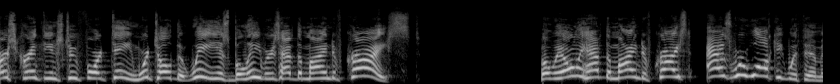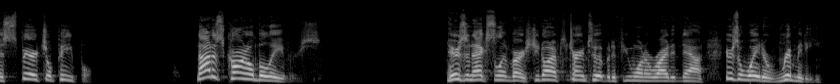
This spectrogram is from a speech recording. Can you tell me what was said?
1 Corinthians 2:14, we're told that we as believers have the mind of Christ. But we only have the mind of Christ as we're walking with him as spiritual people not as carnal believers. Here's an excellent verse. You don't have to turn to it, but if you want to write it down, here's a way to remedy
